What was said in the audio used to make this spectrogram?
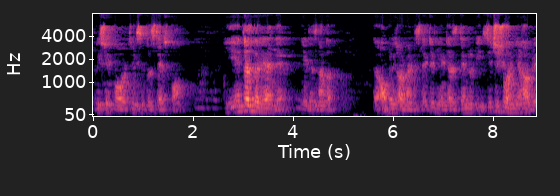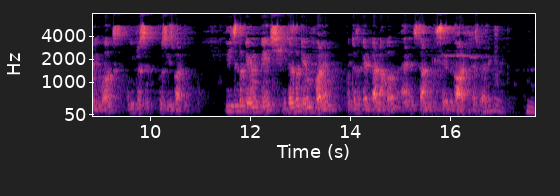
pretty straightforward three simple steps form. He enters the here and there he enters number. The operator automatically selected, he enters 10 rupees, it should show him you know, how it really works, and he presses proceeds button. He reaches the payment page, he does the payment for him, enters the credit card number, and it's done. He saves the card as well. Hmm.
